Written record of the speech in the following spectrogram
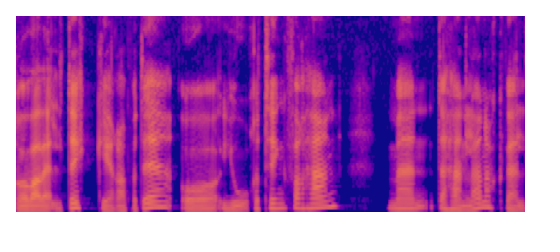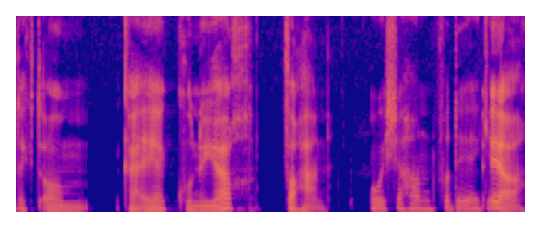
Og var veldig gira på det, og gjorde ting for han. Men det handla nok veldig om hva jeg kunne gjøre for han. Og ikke han for deg, Ja.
